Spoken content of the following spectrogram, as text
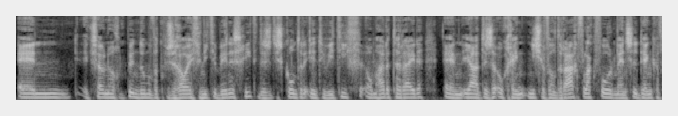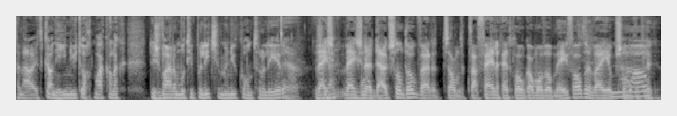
en ik zou nog een punt noemen wat me zo even niet te binnen schiet. Dus het is contra-intuïtief om harder te rijden. En ja, het is ook geen, niet zoveel draagvlak voor. Mensen denken van nou, het kan hier nu toch makkelijk. Dus waarom moet die politie me nu controleren? Ja. Dus wijzen, ja. wijzen naar Duitsland ook, waar het dan qua veiligheid geloof ik allemaal wel meevalt. En waar je op sommige nou, plekken...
